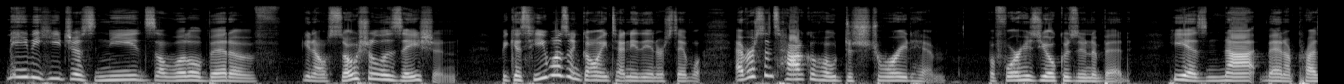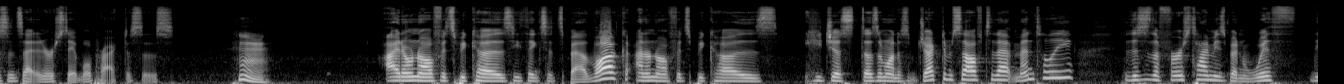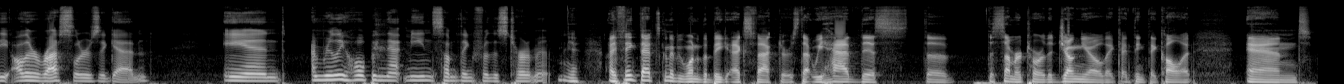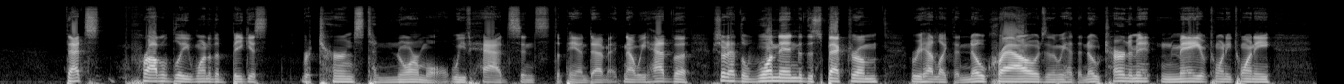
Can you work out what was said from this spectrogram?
Maybe he just needs a little bit of, you know, socialization because he wasn't going to any of the interstable. Ever since Hakuho destroyed him before his Yokozuna bid, he has not been a presence at interstable practices. Hmm. I don't know if it's because he thinks it's bad luck. I don't know if it's because he just doesn't want to subject himself to that mentally. But this is the first time he's been with the other wrestlers again. And I'm really hoping that means something for this tournament. Yeah, I think that's going to be one of the big X factors that we had this the the summer tour, the Jungyo, like I think they call it, and that's probably one of the biggest returns to normal we've had since the pandemic. Now we had the sort of had the one end of the spectrum where we had like the no crowds, and then we had the no tournament in May of 2020,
